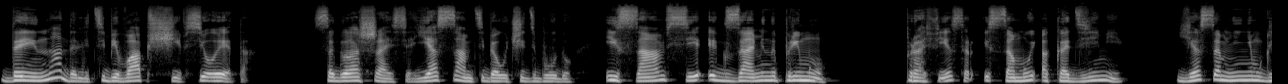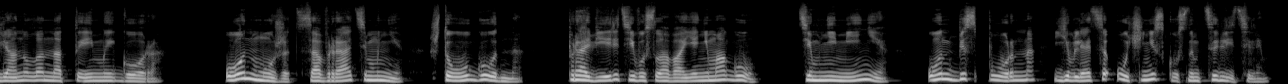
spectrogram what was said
Да и надо ли тебе вообще все это? Соглашайся, я сам тебя учить буду и сам все экзамены приму. Профессор из самой академии? Я с сомнением глянула на Тейма Гора. Он может соврать мне что угодно, Проверить его слова я не могу. Тем не менее, он бесспорно является очень искусным целителем.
